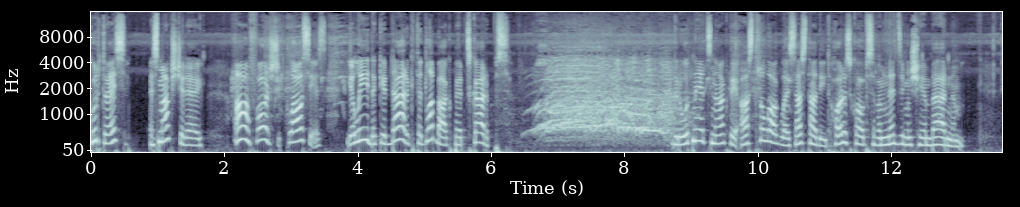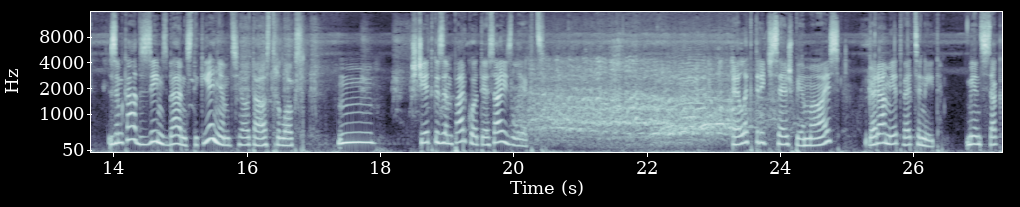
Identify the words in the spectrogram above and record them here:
Kur tu esi? Es makšķerēju. Ā, forši, klausies, ja līdekļi ir dārgi, tad labāk pēc karpas. Grūtniece nāk pie astrologa, lai sastādītu horoskopu savam nedzimušajam bērnam. Zem kādas zīmes bērns tika ieņemts, jautā astrologs. Mmm, šķiet, ka zem parkoties aizliegts. Elektriķis sēž pie mājas, garām iet vecenīte. Viens saka,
